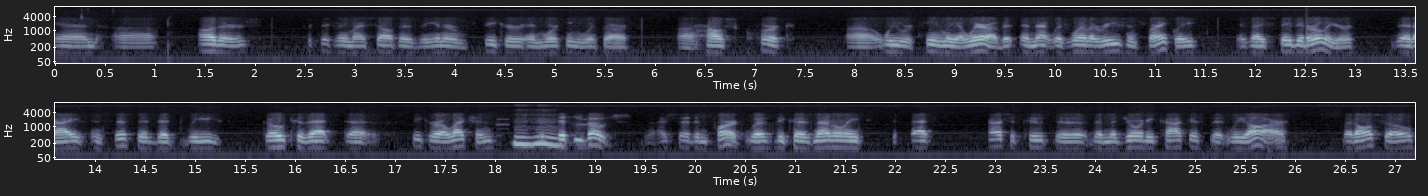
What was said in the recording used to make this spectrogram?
and uh, others, particularly myself as the interim speaker and working with our uh, House clerk, uh, we were keenly aware of it, and that was one of the reasons, frankly, as I stated earlier, that I insisted that we go to that uh, speaker election Mm-hmm. with 50 votes. I said in part was because not only did that constitute the, the majority caucus that we are, but also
